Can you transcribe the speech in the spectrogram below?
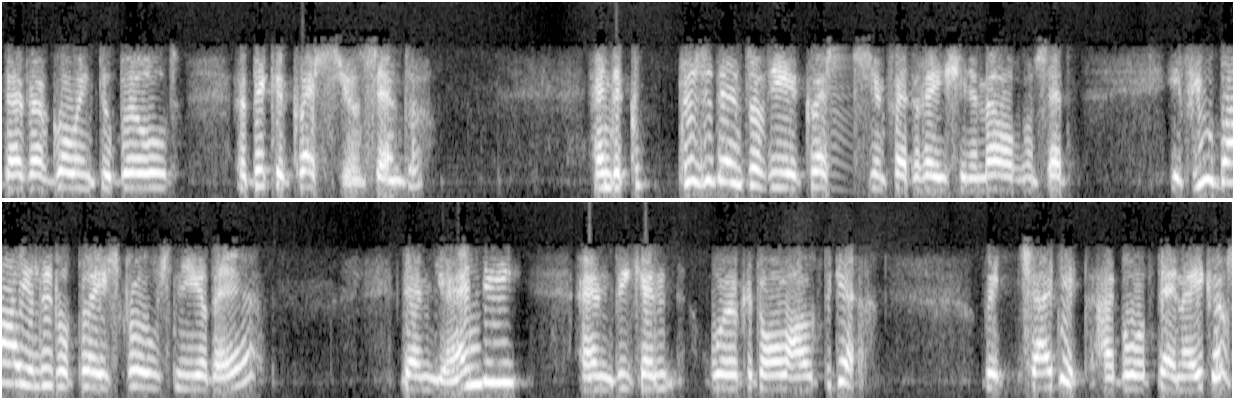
They were going to build a big equestrian center. And the president of the Equestrian Federation in Melbourne said, if you buy a little place close near there, then you're handy and we can work it all out together. Which I did. I bought 10 acres.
